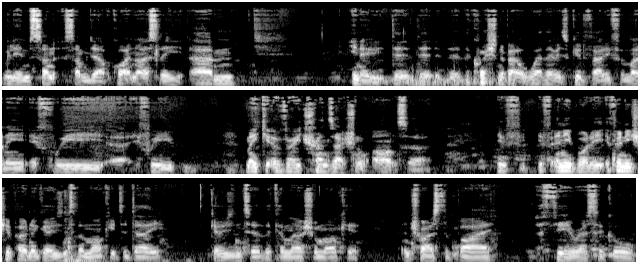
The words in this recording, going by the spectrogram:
William summed it up quite nicely. Um, you know, the, the the question about whether it's good value for money if we if we make it a very transactional answer. If if anybody, if any ship owner goes into the market today, goes into the commercial market and tries to buy a theoretical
